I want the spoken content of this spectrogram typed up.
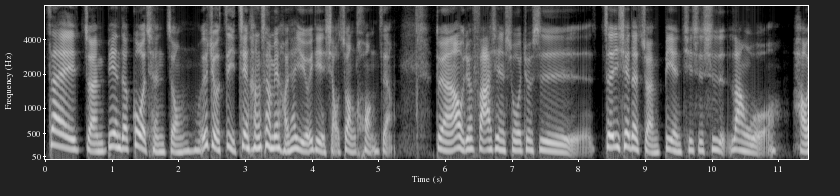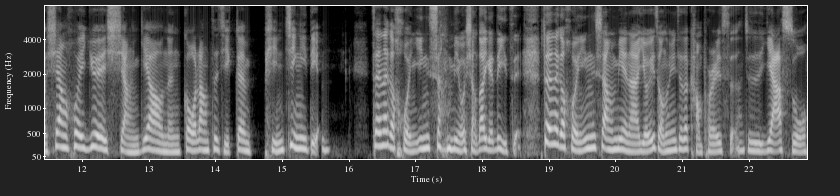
在转变的过程中，我就觉得自己健康上面好像也有一点小状况，这样。对啊，然后我就发现说，就是这一些的转变，其实是让我好像会越想要能够让自己更平静一点。在那个混音上面，我想到一个例子，在那个混音上面啊，有一种东西叫做 compressor，就是压缩。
